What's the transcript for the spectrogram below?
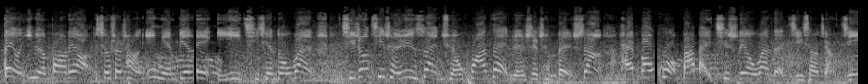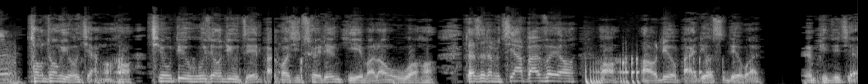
但有议员爆料，修车厂一年编列一亿七千多万，其中七成预算全花在人事成本上，还包括八百七十六万的绩效奖金。通通有奖哦，哈，厂长、副厂长这些办公室吹冷气嘛，拢有哦，哈。但是他们加班费哦，哦，哦，六百六十六万，平均起来，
